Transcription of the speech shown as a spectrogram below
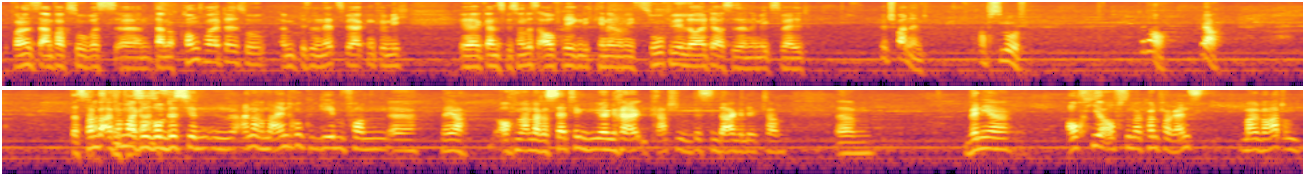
Wir freuen uns einfach so, was ähm, da noch kommt heute, so ein bisschen Netzwerken für mich äh, ganz besonders aufregend. Ich kenne noch nicht so viele Leute aus der Dynamics-Welt. Wird spannend. Absolut. Genau. Ja. Das haben wir einfach mal so, so ein bisschen einen anderen Eindruck gegeben von, äh, naja, auch ein anderes Setting, wie wir gerade schon ein bisschen dargelegt haben. Ähm, wenn ihr auch hier auf so einer Konferenz mal wart und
